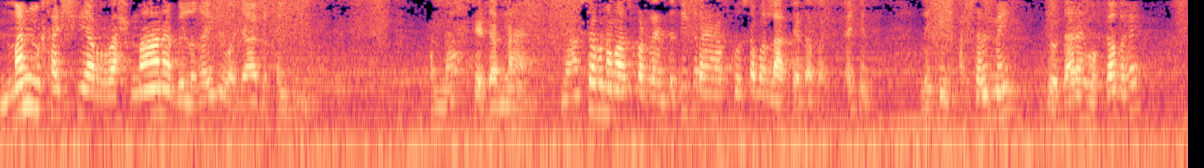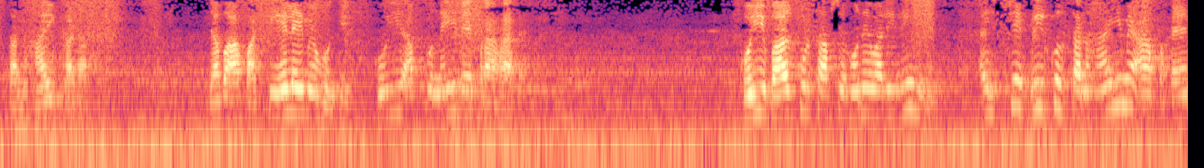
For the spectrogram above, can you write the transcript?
من خشی الرحمان بالغیب وجا قلبی اللہ سے ڈرنا ہے۔ یہاں سب نماز پڑھ رہے ہیں، تو دکھ رہا ہے آپ کو، سب اللہ سے ڈر رہے ہیں لیکن اصل میں جو ڈر ہے وہ کب ہے؟ تنہائی کا ڈر۔ جب آپ اکیلے میں ہوں گے، کوئی آپ کو نہیں دیکھ رہا ہے کوئی باز پور صاحب سے ہونے والی نہیں ہے۔ ایسے بالکل تنہائی میں آپ ہیں۔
